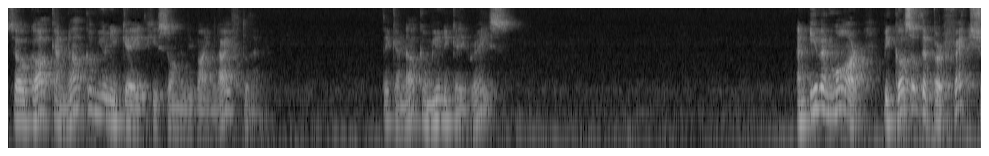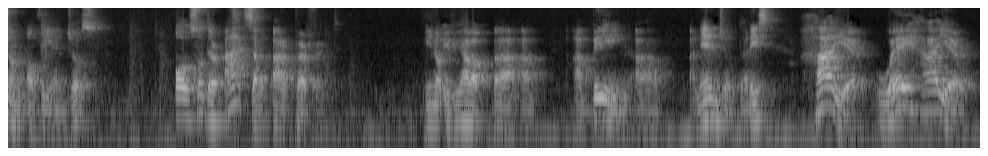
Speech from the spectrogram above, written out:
So God cannot communicate His own divine life to them. They cannot communicate grace. And even more, because of the perfection of the angels, also their acts are, are perfect. You know, if you have a, a, a being, a, an angel that is higher, way higher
